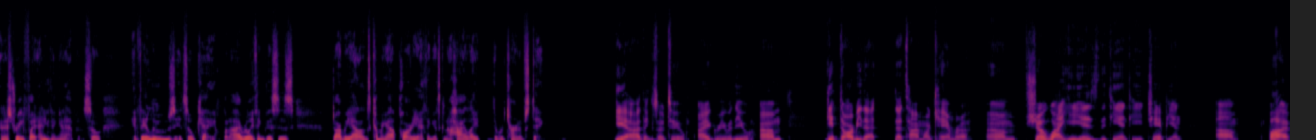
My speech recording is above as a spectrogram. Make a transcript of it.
in a street fight, anything can happen. So if they lose, it's okay. But I really think this is Darby Allin's coming out party. I think it's going to highlight the return of Sting. Yeah, I think so too. I agree with you. Um, get Darby that that time on camera. Um, show why he is the TNT champion. Um, but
